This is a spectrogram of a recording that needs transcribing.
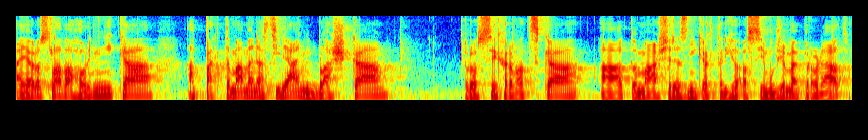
a Jaroslava Horníka. A pak tam máme na střídání Blaška, Prosy Chrvatska a Tomáš Rezníka, kterýho asi můžeme prodat.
